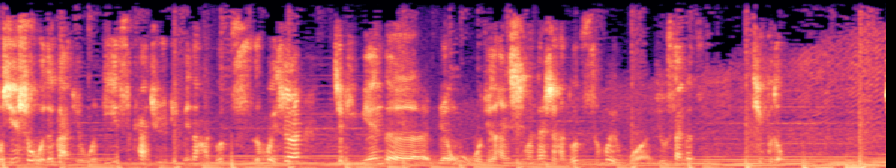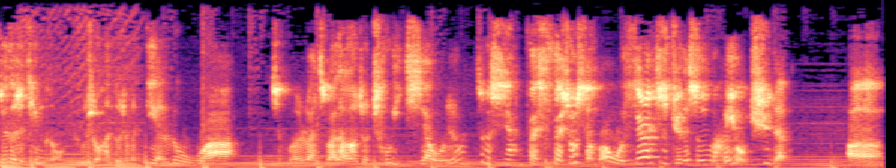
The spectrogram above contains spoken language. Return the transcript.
我先说我的感觉，我第一次看就是里面的很多词汇，虽然这里面的人物我觉得很喜欢，但是很多词汇我就三个字听不懂，真的是听不懂。比如说很多什么电路啊。什么乱七八糟的这种处理器啊！我觉得这个是在在说什么？我虽然是觉得是一个很有趣的呃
